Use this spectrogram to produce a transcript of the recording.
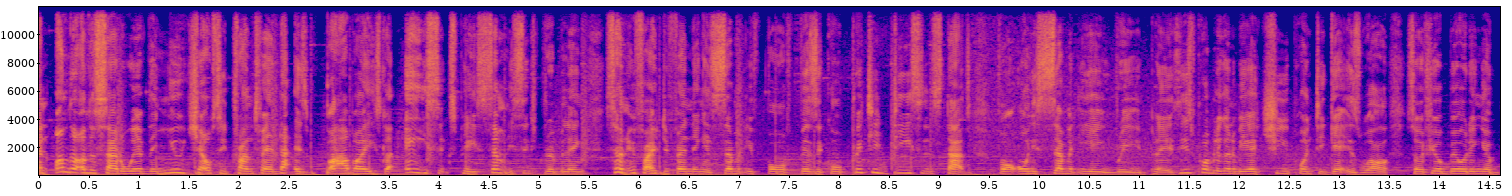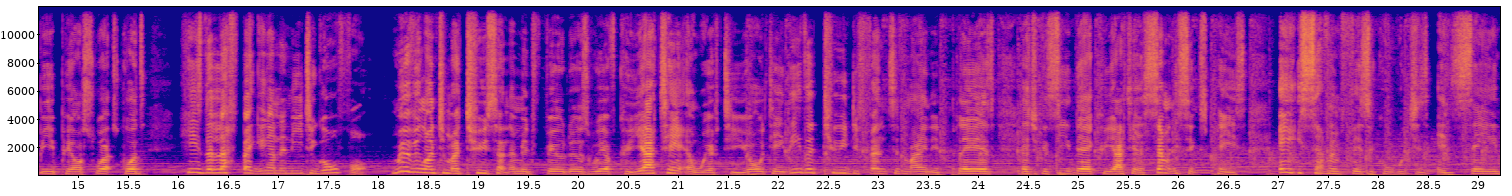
And on the other side we have the new Chelsea transfer and that is Baba. He's got 86 pace, 76 dribbling, 75 defending and 74 physical. Pretty decent stats for only 78 rated players. He's probably going to be a cheap one to get as well. So if you're building your BPL sweat squads, he's the left back you're going to need to go for. Moving on to my two centre midfielders, we have Kouyate and we have Tiote. These are two defensive minded players. As you can see there, Kouyate has 76 pace, 87 physical, which is insane,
